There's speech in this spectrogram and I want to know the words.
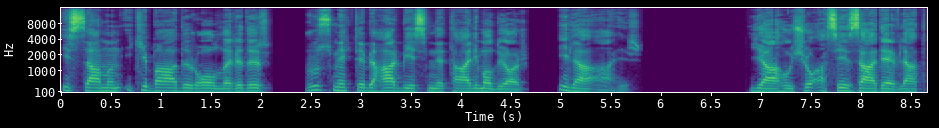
İslam'ın iki Bahadır oğullarıdır, Rus Mektebi Harbiyesi'nde talim alıyor, ila ahir. Yahu şu asilzade evlat,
